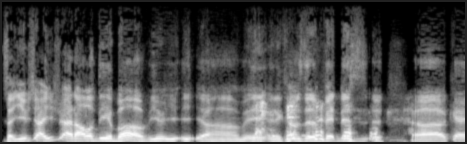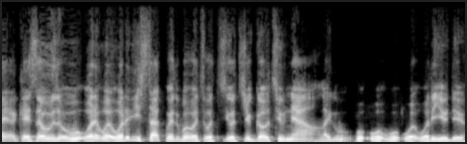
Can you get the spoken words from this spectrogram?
so you tried you tried all of the above. You, you um, when it comes to the fitness. Uh, okay, okay. So what, what, what have you stuck with? What's what's what's your go to now? Like what, what, what do you do?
